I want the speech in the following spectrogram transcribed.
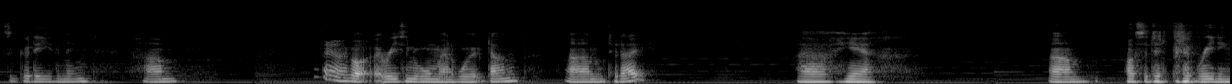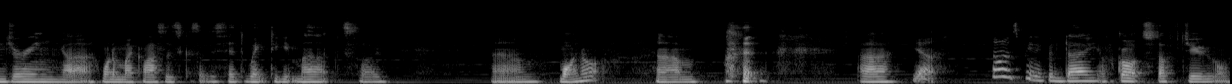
It's a good evening. Um, I think I got a reasonable amount of work done um, today. Uh, yeah. Um, I also did a bit of reading during uh, one of my classes because I just had to wait to get marked, so um, why not? Um, uh, yeah. No, it's been a good day. I've got stuff due on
